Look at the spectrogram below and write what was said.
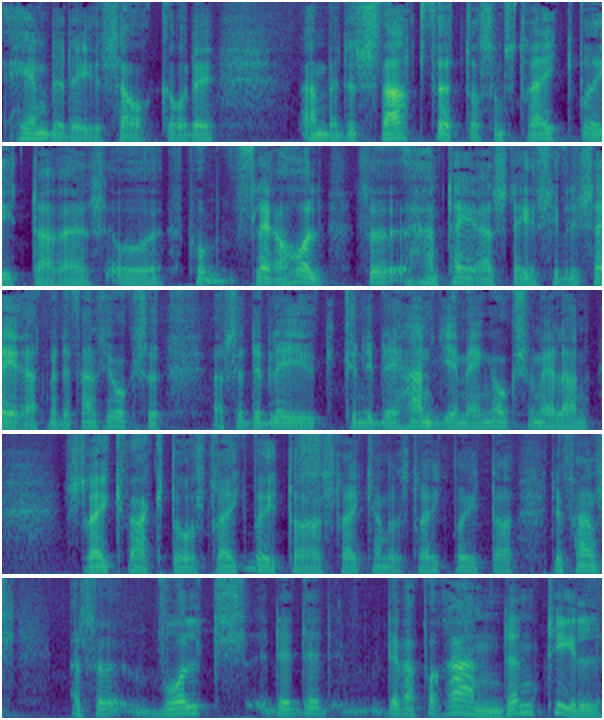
hände det ju saker. Och det användes svartfötter som strejkbrytare och på mm. flera håll så hanterades det ju civiliserat men det fanns ju också, alltså det blev ju, kunde bli handgemäng också mellan strejkvakter och strejkbrytare, strejkande och strejkbrytare. Det fanns alltså vålds, det, det, det var på randen till,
